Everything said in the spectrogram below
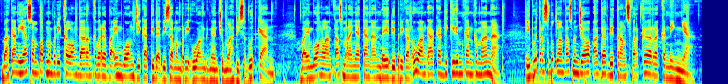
Bahkan ia sempat memberi kelonggaran kepada Baim Wong jika tidak bisa memberi uang dengan jumlah disebutkan. Baim Wong lantas menanyakan andai diberikan uang akan dikirimkan ke mana. Ibu tersebut lantas menjawab agar ditransfer ke rekeningnya.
